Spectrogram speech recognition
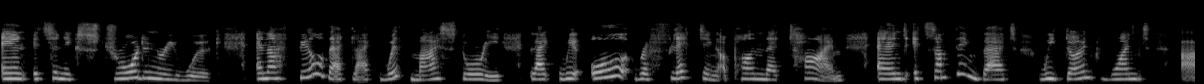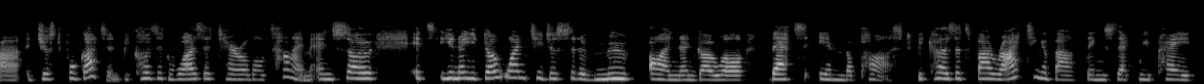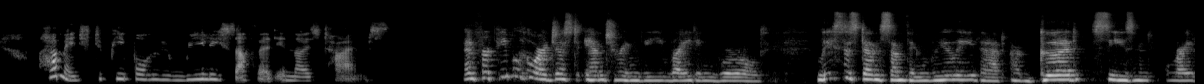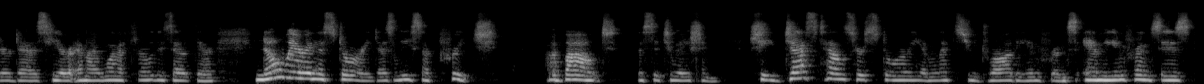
And it's an extraordinary work. And I feel that, like with my story, like we're all reflecting upon that time. And it's something that we don't want uh, just forgotten because it was a terrible time. And so it's, you know, you don't want to just sort of move on and go, well, that's in the past, because it's by writing about things that we pay homage to people who really suffered in those times. And for people who are just entering the writing world, Lisa's done something really that a good seasoned writer does here. And I want to throw this out there. Nowhere in the story does Lisa preach about the situation. She just tells her story and lets you draw the inference. And the inference is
